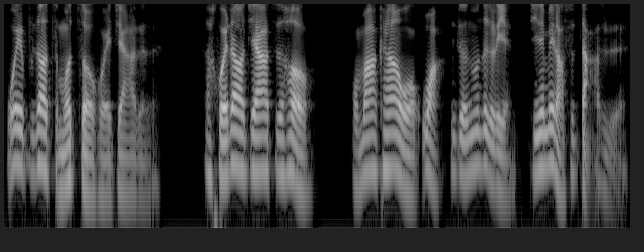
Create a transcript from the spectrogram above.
我也不知道怎么走回家的。那回到家之后，我妈看到我，哇，你怎么弄这个脸？今天被老师打是不是？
